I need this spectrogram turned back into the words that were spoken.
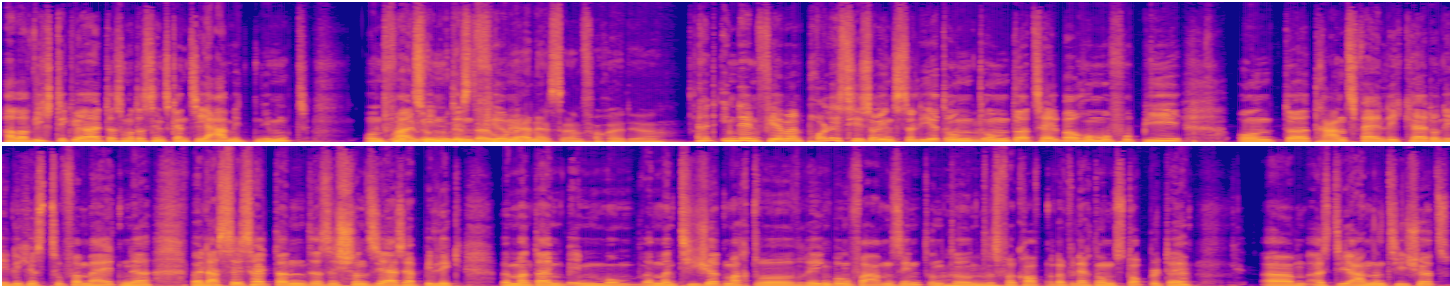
Aber wichtig wäre halt, dass man das ins ganze Jahr mitnimmt und vor oder allem in den Firmen Awareness einfach halt, ja. halt in den Firmen Policies auch installiert, um, um dort selber Homophobie und äh, Transfeindlichkeit und ähnliches zu vermeiden. Ja? Weil das ist halt dann, das ist schon sehr, sehr billig, wenn man da im, im wenn man ein T-Shirt macht, wo Regenbogenfarben sind und, und das verkauft man dann vielleicht noch ums Doppelte ähm, als die anderen T-Shirts.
